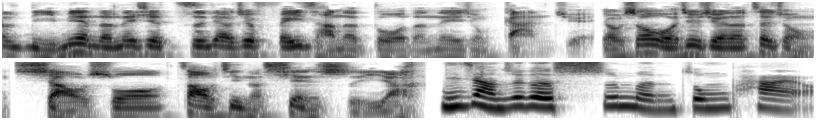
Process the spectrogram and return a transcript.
里面的那些资料就非常的多的那种感觉。有时候我就觉得这种小说照进了现实一样。你讲这个师门宗派啊，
